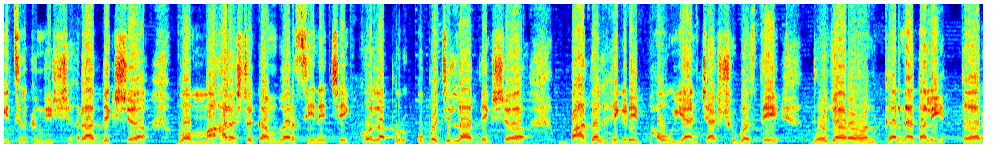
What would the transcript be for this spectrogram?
इचलकरंजी शहराध्यक्ष व महाराष्ट्र कामगार सेनेचे कोल्हापूर उपजिल्हा अध्यक्ष बादल हेगडे भाऊ यांच्या शुभ हस्ते ध्वजारोहण करण्यात आले. तर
